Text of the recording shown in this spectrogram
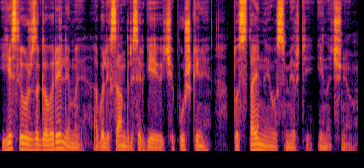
Если уж заговорили мы об Александре Сергеевиче Пушкине, то с тайны его смерти и начнем.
